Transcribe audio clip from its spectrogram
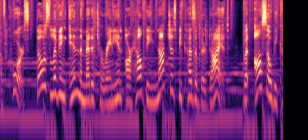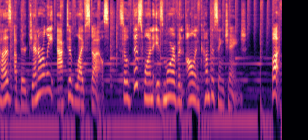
Of course, those living in the Mediterranean are healthy not just because of their diet, but also because of their generally active lifestyles. So this one is more of an all encompassing change. But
